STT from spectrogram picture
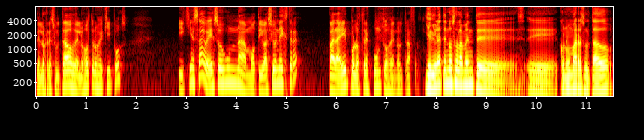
de los resultados de los otros equipos y quién sabe, eso es una motivación extra para ir por los tres puntos en Old Trafford. Y el United no solamente eh, con un mal resultado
